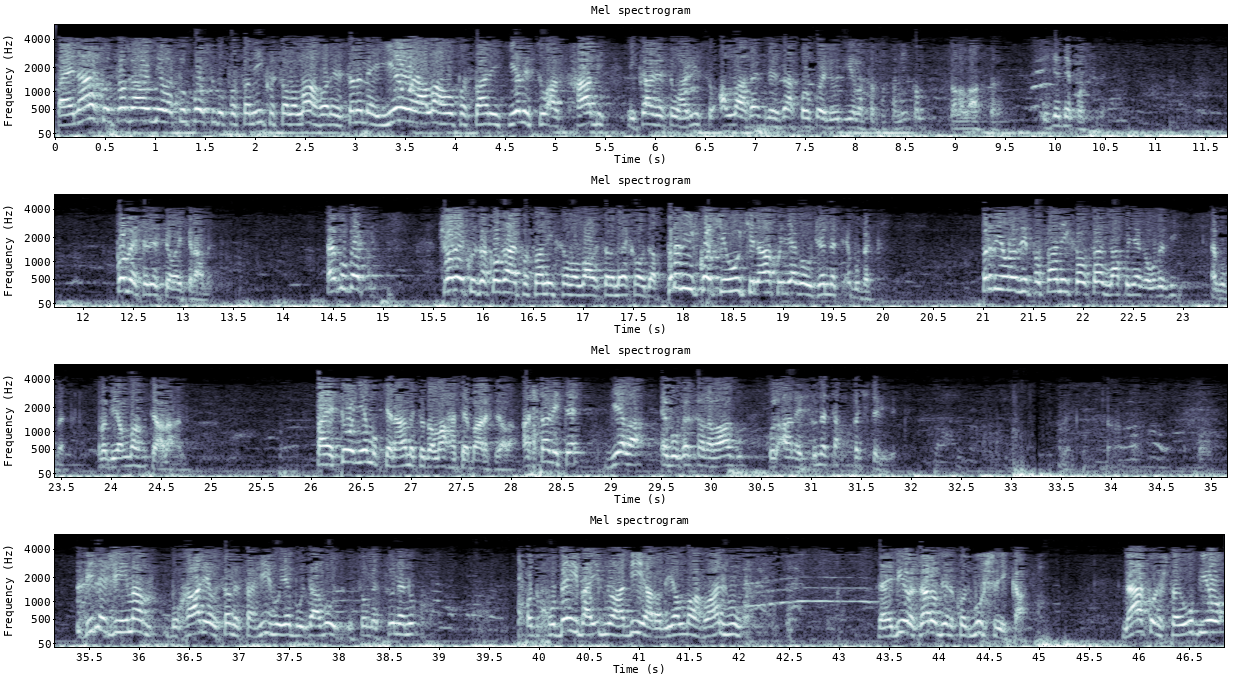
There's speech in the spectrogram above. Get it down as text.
Pa je nakon toga odnijela tu posudu poslaniku sallallahu alaihi sallam jeo je Allah poslanik jeli su ashabi i kaže se u hadisu Allah ne zna koliko je ljudi jelo sa poslanikom sallallahu alaihi sallam. I gdje te posude. Kome se desi ovaj kramet? Ebu Bekr. Čovjeku za koga je poslanik sallallahu sallam rekao da prvi ko će ući nakon njega u džennet Ebu Bekr. Prvi ulazi poslanik sallallahu sallam nakon njega ulazi Ebu Bekr. Rabi Allahu ta'ala anu. Pa je to njemu keramet od Allaha te barek dala. A stavite dijela Ebu Bekra na vagu Kur'ana i Sunneta pa ćete vidjeti. Bileži imam Buharija u svome sahihu Ebu Davud u svome sunenu od Hubejba ibn Adija radijallahu anhu da je bio zarobljen kod mušrika. Nakon što je ubio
